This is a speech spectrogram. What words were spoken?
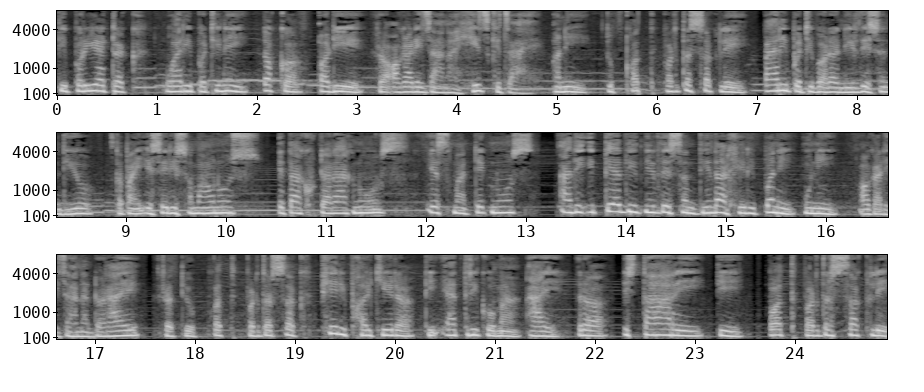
ती पर्यटक वारिपट्टि नै टक्क अडिए र अगाडि जान हिचकिचाए। अनि त्यो पथ प्रदर्शकले पारिपट्टिबाट निर्देशन दियो तपाईँ यसरी समाउनुहोस् यता खुट्टा राख्नुहोस् यसमा टेक्नुहोस् आदि इत्यादि निर्देशन दिँदाखेरि पनि उनी अगाडि जान डराए र त्यो पथ प्रदर्शक फेरि फर्किएर ती यात्रीकोमा आए र बिस्तारै ती पथ प्रदर्शकले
